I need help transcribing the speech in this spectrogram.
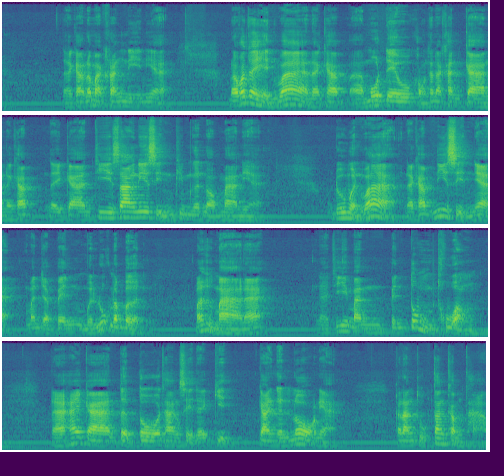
2008นะครับแล้วมาครั้งนี้เนี่ย เราก็จะเห็นว่านะครับโมเดลของธนาคารกลางนะครับในการที่สร้างหนี้สินพิมพ์เงินออกมาเนี่ยดูเหมือนว่านะครับหนี้สินเนี่ยมันจะเป็นเหมือนลูกระเบิดมหึมานะนะที่มันเป็นตุ้มถ่วงนะให้การเติบโตทางเศรษฐกิจการเงินโลกเนี่ยกำลังถูกตั้งคำถาม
